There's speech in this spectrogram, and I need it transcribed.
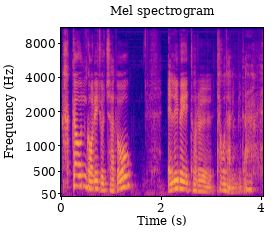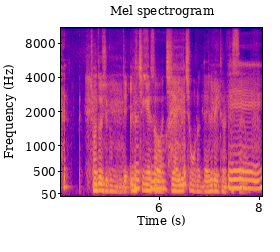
가까운 거리조차도 엘리베이터를 타고 다닙니다. 아. 저도 지금 이제 그렇죠. 1층에서 지하 1층 오는데 엘리베이터를 탔어요. 예.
